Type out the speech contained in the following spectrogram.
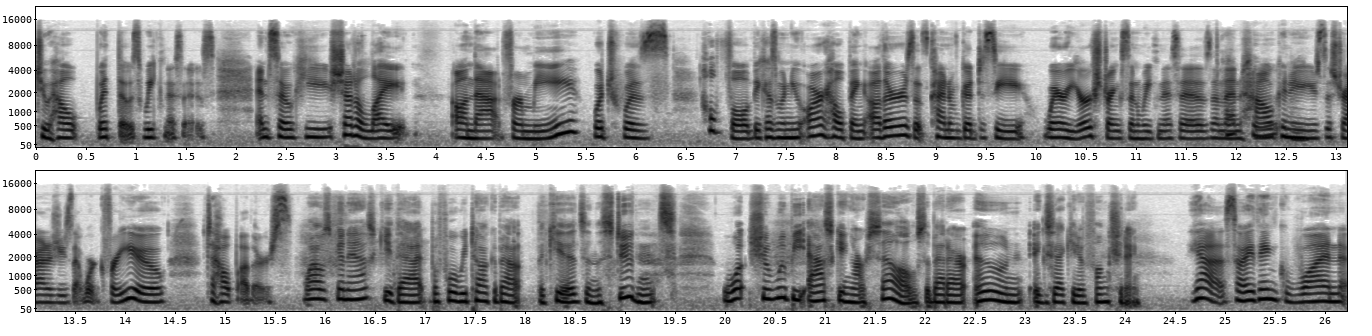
to help with those weaknesses. And so he shed a light on that for me, which was helpful because when you are helping others, it's kind of good to see where your strengths and weaknesses and then Absolutely. how can you use the strategies that work for you to help others. Well, I was going to ask you that before we talk about the kids and the students. What should we be asking ourselves about our own executive functioning? Yeah, so I think one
